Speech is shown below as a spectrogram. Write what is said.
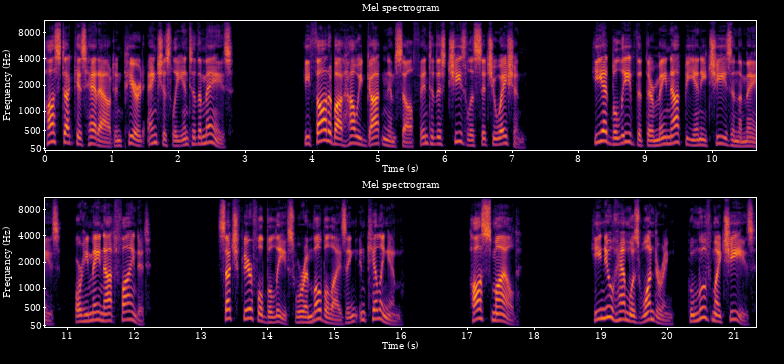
Haw stuck his head out and peered anxiously into the maze. He thought about how he'd gotten himself into this cheeseless situation. He had believed that there may not be any cheese in the maze, or he may not find it. Such fearful beliefs were immobilizing and killing him. Haw smiled. He knew Hem was wondering, who moved my cheese,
